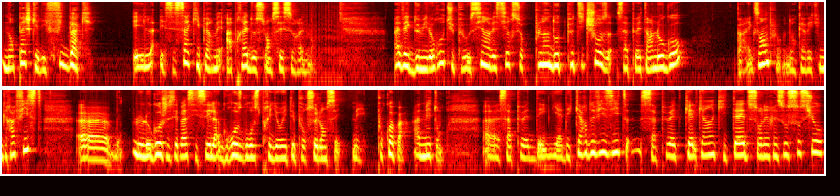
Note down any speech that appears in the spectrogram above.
n'empêche qu'il y a des feedbacks. Et, et c'est ça qui permet après de se lancer sereinement. Avec 2000 euros, tu peux aussi investir sur plein d'autres petites choses. Ça peut être un logo, par exemple, donc avec une graphiste. Euh, bon, le logo, je ne sais pas si c'est la grosse, grosse priorité pour se lancer, mais pourquoi pas, admettons. Euh, ça peut être des, il y a des cartes de visite, ça peut être quelqu'un qui t'aide sur les réseaux sociaux,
